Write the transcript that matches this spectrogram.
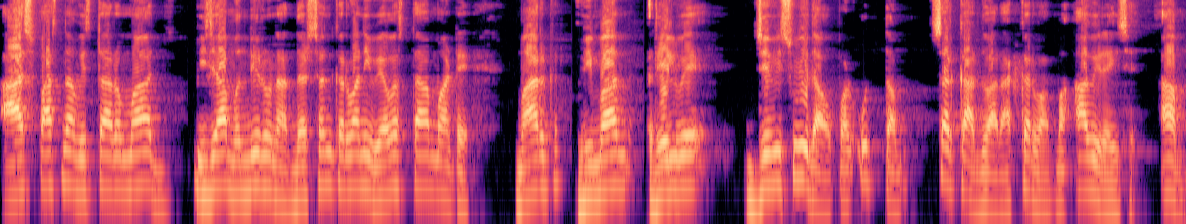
આસપાસના વિસ્તારોમાં બીજા મંદિરોના દર્શન કરવાની વ્યવસ્થા માટે માર્ગ, વિમાન, રેલવે જેવી સુવિધાઓ પણ ઉત્તમ સરકાર દ્વારા કરવામાં આવી રહી છે. આમ,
